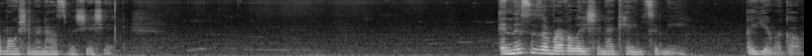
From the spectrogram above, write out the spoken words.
promotion announcements just yet. And this is a revelation that came to me a year ago.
